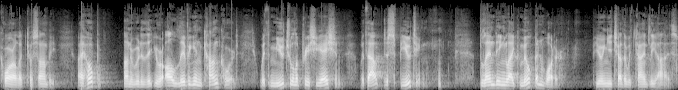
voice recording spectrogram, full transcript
quarrel at Kosambi. I hope, Anuruddha, that you are all living in concord with mutual appreciation, without disputing, blending like milk and water, viewing each other with kindly eyes.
